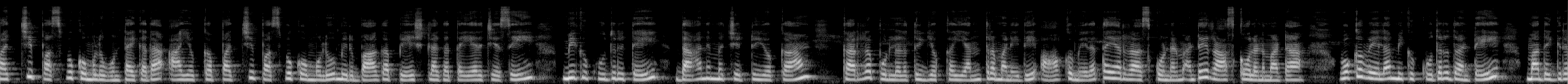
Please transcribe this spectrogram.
పచ్చి పసుపు కొమ్ములు ఉంటాయి కదా ఆ యొక్క పచ్చి పసుపు కొమ్ములు మీరు బాగా పేస్ట్ లాగా తయారు చేసి మీకు కుదిరితే దానిమ్మ చెట్టు యొక్క కర్ర పుల్లలతో యొక్క యంత్రం అనేది ఆకు మీద తయారు రాసుకోండి అంటే రాసుకోవాలన్నమాట. ఒకవేళ మీకు కుదరదు అంటే మా దగ్గర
